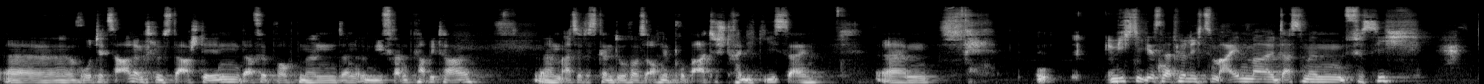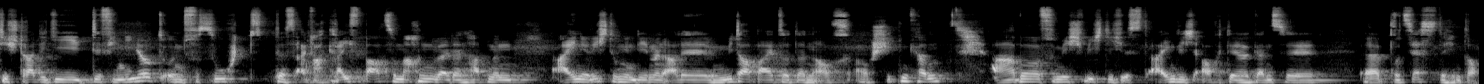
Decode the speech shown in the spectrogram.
äh, rote Zahl am Schluss dastehen. Dafür braucht man dann irgendwie Fremdkapital. Ähm, also das kann durchaus auch eine probate Strategie sein. Ähm, wichtig ist natürlich zum einen mal, dass man für sich die Strategie definiert und versucht, das einfach greifbar zu machen, weil dann hat man eine Richtung, in die man alle Mitarbeiter dann auch, auch schicken kann. Aber für mich wichtig ist eigentlich auch der ganze äh, Prozess dahinter.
